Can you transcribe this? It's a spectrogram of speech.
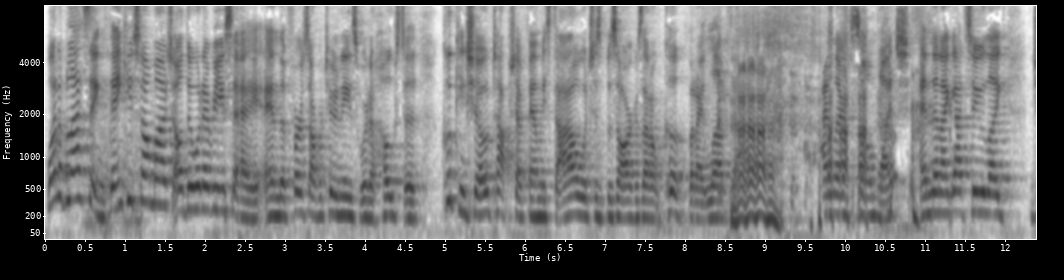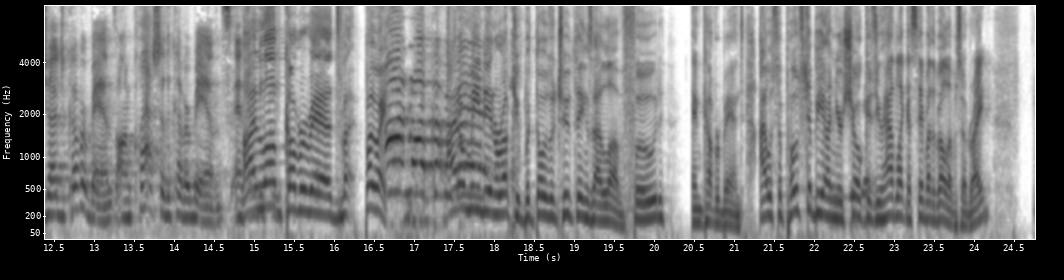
"What a blessing! Thank you so much. I'll do whatever you say." And the first opportunities were to host a cooking show, Top Chef Family Style, which is bizarre because I don't cook, but I love that. I learned so much. And then I got to like judge cover bands on Clash of the Cover Bands. And I NBC love cover bands. But by the way, I I don't mean to interrupt you, but those are two things I love: food and cover bands. I was supposed to be on your show because you had like a Saved by the Bell episode, right?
